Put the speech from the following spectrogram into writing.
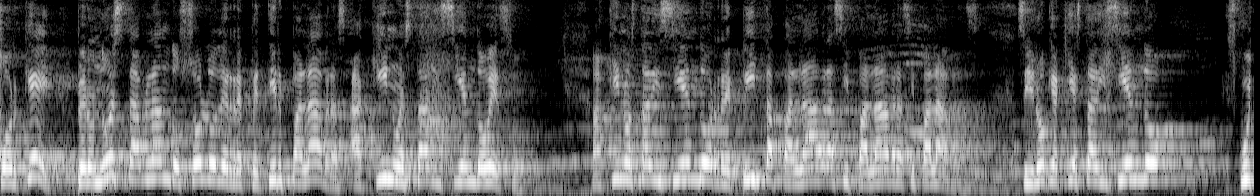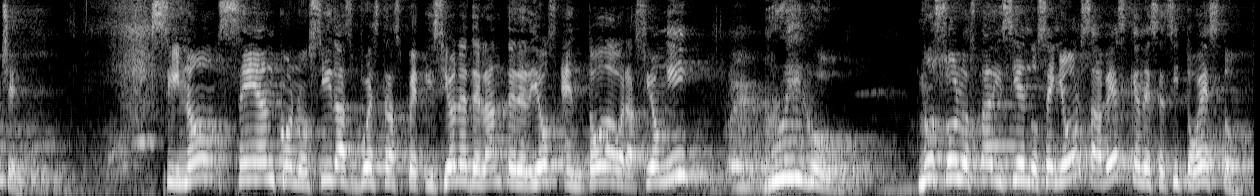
¿Por qué? Pero no está hablando solo de repetir palabras. Aquí no está diciendo eso. Aquí no está diciendo repita palabras y palabras y palabras. Sino que aquí está diciendo, escuche, si no sean conocidas vuestras peticiones delante de Dios en toda oración y ruego. No solo está diciendo, Señor, sabes que necesito esto,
